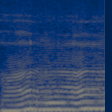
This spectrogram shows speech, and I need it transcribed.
Ah.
